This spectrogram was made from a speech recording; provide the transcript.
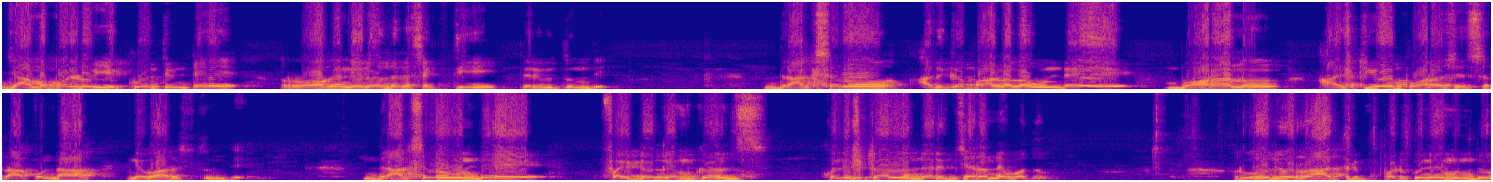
జామపళ్ళు ఎక్కువ తింటే రోగ నిరోధక శక్తి పెరుగుతుంది. ద్రాక్షలో అధిక పాళ్ళలో ఉండే బోరాను ఆస్టియోపోరోసిస్ రాకుండా నివారిస్తుంది. ద్రాక్షలో ఉండే ఫైటోకెమికల్స్ కొలెస్ట్రాల్ను ధరించారనివ్వదు రోజు రాత్రి పడుకునే ముందు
